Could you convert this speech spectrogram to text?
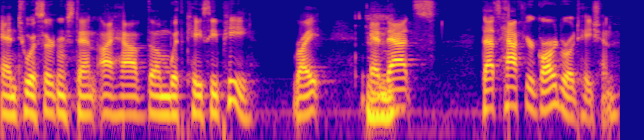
and to a certain extent, I have them with KCP. Right, and mm-hmm. that's that's half your guard rotation.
